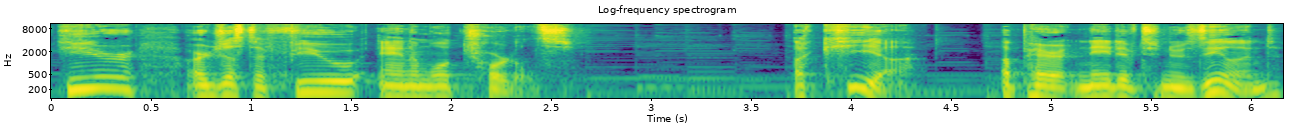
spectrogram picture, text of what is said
Here are just a few animal chortles. A kea, a parrot native to New Zealand,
